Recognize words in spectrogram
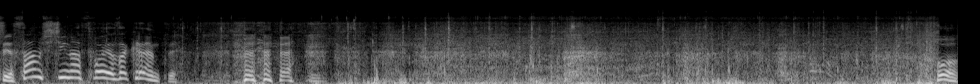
Znaczy, sam ścina swoje zakręty. O.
